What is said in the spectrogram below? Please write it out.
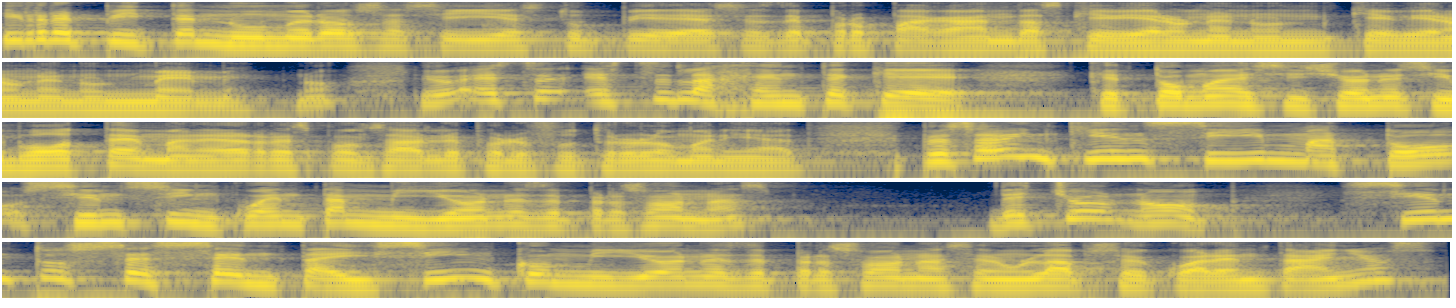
y repite números así, estupideces de propagandas que vieron en un, que vieron en un meme, ¿no? Digo, este- esta es la gente que, que toma decisiones y vota de manera responsable por el futuro de la humanidad. Pero ¿saben quién sí mató 150 millones de personas? De hecho, no, 165 millones de personas en un lapso de 40 años.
